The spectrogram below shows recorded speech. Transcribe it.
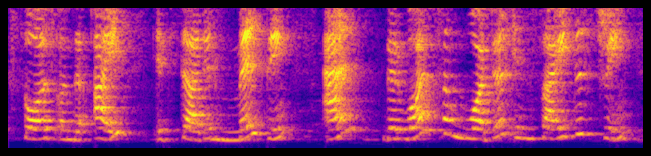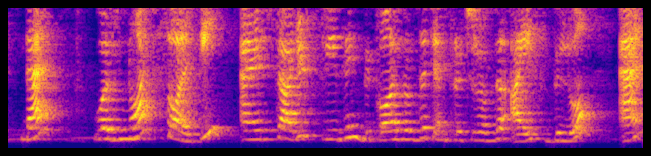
salt on the ice, it started melting and there was some water inside the string that was not salty and it started freezing because of the temperature of the ice below and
